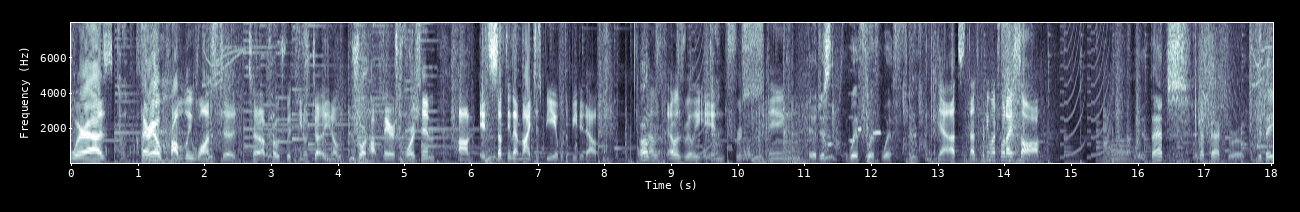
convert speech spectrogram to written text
whereas Clario probably wants to, to approach with you know you know short hop fairs towards him. Um, it's something that might just be able to beat it out. That was that was really interesting. Yeah, just whiff, whiff, whiff. Yeah, that's that's pretty much what I saw. That that back throw. Did they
